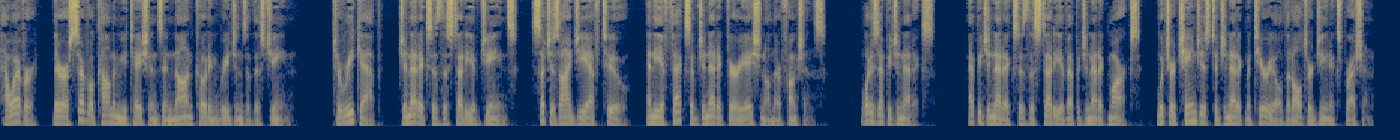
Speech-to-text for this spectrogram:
However, there are several common mutations in non coding regions of this gene. To recap, genetics is the study of genes, such as IGF2, and the effects of genetic variation on their functions. What is epigenetics? Epigenetics is the study of epigenetic marks, which are changes to genetic material that alter gene expression,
